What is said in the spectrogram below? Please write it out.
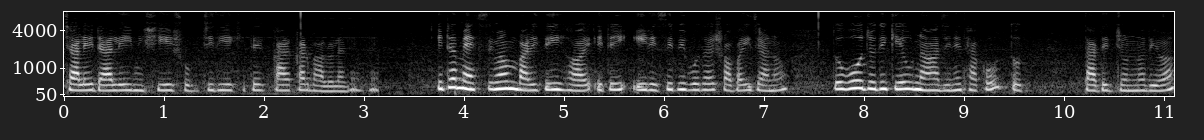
চালে ডালে মিশিয়ে সবজি দিয়ে খেতে কার কার ভালো লাগে? এটা ম্যাক্সিমাম বাড়িতেই হয়, এটাই, এই রেসিপি বোধহয় সবাই জানো। তবুও যদি কেউ না জেনে থাকো, তো তাদের জন্য দেওয়া।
